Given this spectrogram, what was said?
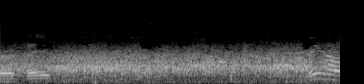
third base. 3 and 0.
